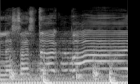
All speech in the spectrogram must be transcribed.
unless I stuck by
